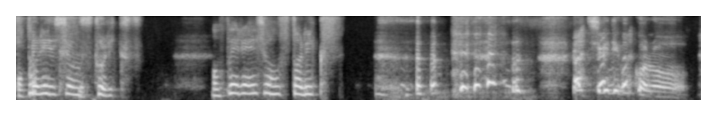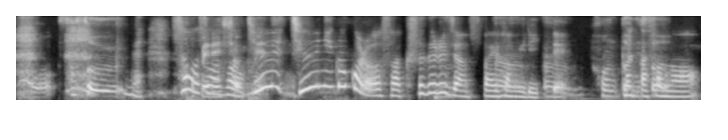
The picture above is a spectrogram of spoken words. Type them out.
オペレーションストリクス。オペレーションストリクス。中二心を誘う。そうそうそう。中中二心をさ、くすぐるじゃん、スパイファミリーって。うんうん本当なんかにそ。の、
